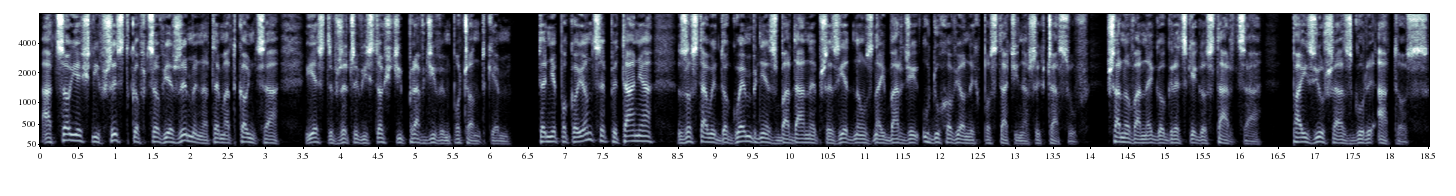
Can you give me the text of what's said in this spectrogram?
A co jeśli wszystko, w co wierzymy na temat końca, jest w rzeczywistości prawdziwym początkiem? Te niepokojące pytania zostały dogłębnie zbadane przez jedną z najbardziej uduchowionych postaci naszych czasów, szanowanego greckiego starca, Pajzjusza z góry Atos.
